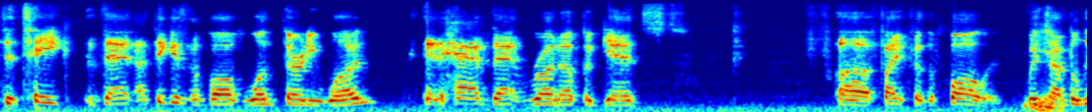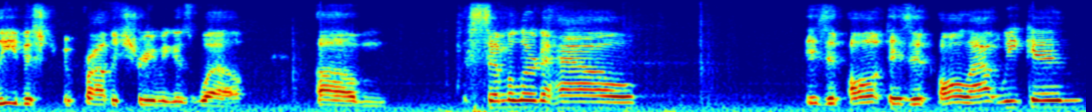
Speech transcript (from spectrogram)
to take that I think it's Evolve 131 and have that run up against uh, Fight for the Fallen, which Yeah. I believe is probably streaming as well. Um, similar to how is it all is it all out weekend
